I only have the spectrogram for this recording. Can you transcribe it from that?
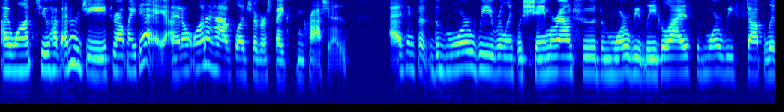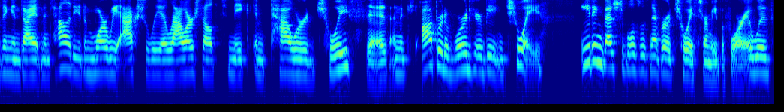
I want to have energy throughout my day. I don't want to have blood sugar spikes and crashes. I think that the more we relinquish shame around food, the more we legalize, the more we stop living in diet mentality, the more we actually allow ourselves to make empowered choices. And the operative word here being choice. Eating vegetables was never a choice for me before. It was,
